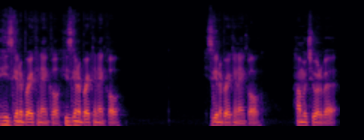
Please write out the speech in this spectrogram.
He's gonna break an ankle. He's gonna break an ankle. He's gonna break an ankle. How much you want to bet?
